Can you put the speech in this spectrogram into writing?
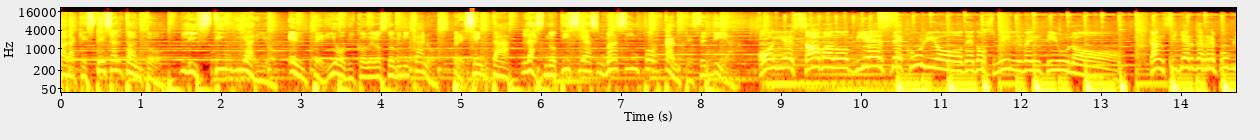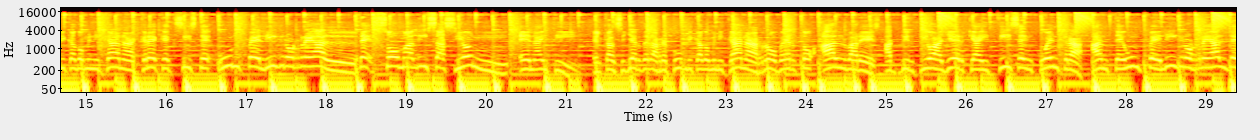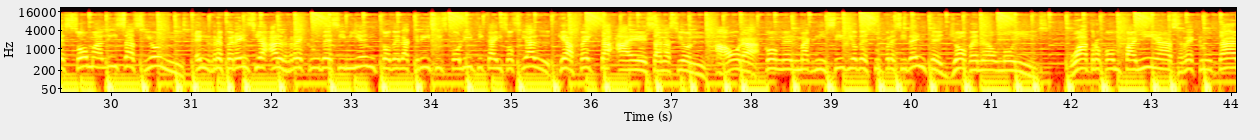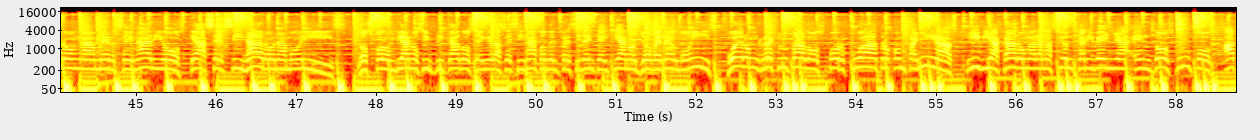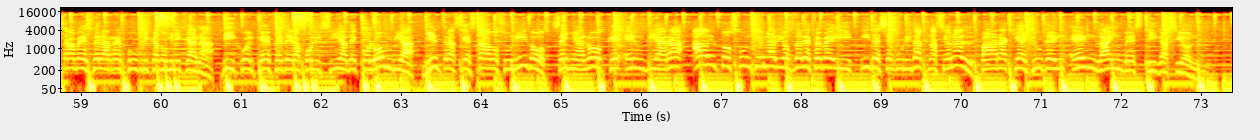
Para que estés al tanto, Listín Diario, el periódico de los dominicanos, presenta las noticias más importantes del día. Hoy es sábado 10 de julio de 2021. Canciller de República Dominicana cree que existe un peligro real de somalización en Haití. El canciller de la República Dominicana, Roberto Álvarez, advirtió ayer que Haití se encuentra ante un peligro real de somalización en referencia al recrudecimiento de la crisis política y social que afecta a esa nación. Ahora, con el magnicidio de su presidente, Jovenel Moïse. Cuatro compañías reclutaron a mercenarios que asesinaron a Moïse. Los colombianos implicados en el asesinato del presidente haitiano Jovenel Moïse fueron reclutados por cuatro compañías y viajaron a la nación caribeña en dos grupos a través de la República Dominicana, dijo el jefe de la policía de Colombia, mientras que Estados Unidos señaló que enviará altos funcionarios del FBI y de Seguridad Nacional para que ayuden en la investigación.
